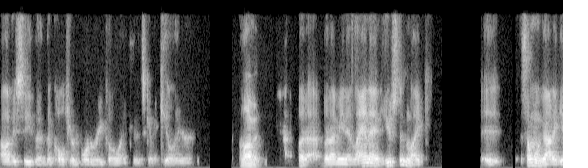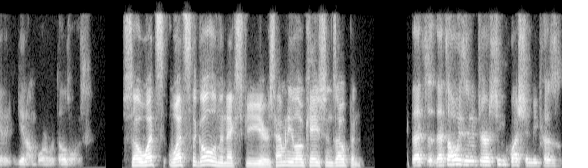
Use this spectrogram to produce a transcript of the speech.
obviously the the culture in Puerto Rico, like it's going to kill here. Love um, it. But uh, but I mean Atlanta and Houston, like it, someone got to get it, get on board with those ones. So what's what's the goal in the next few years? How many locations open? That's that's always an interesting question because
